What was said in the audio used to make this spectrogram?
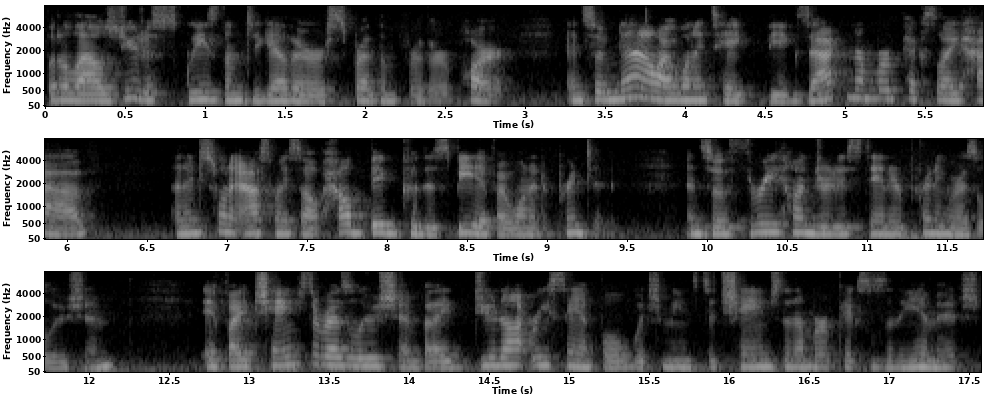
but allows you to squeeze them together or spread them further apart. And so now I want to take the exact number of pixels I have, and I just want to ask myself, how big could this be if I wanted to print it? And so 300 is standard printing resolution. If I change the resolution, but I do not resample, which means to change the number of pixels in the image,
